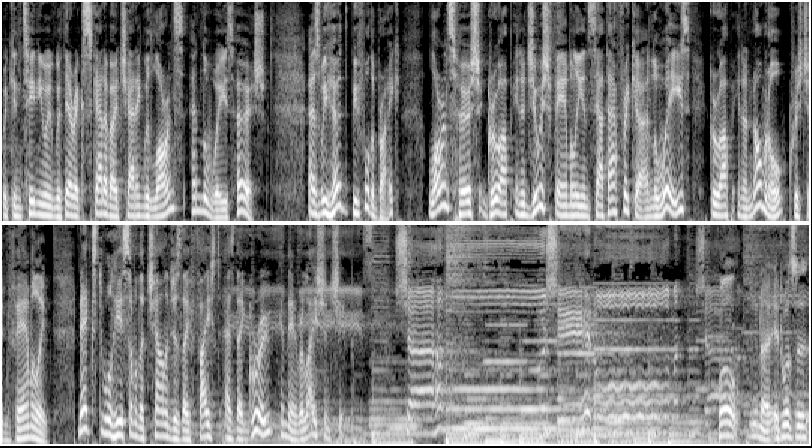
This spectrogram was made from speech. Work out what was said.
We're continuing with Eric Skattebo chatting with Lawrence and Louise Hirsch. As we heard before the break, Lawrence Hirsch grew up in a Jewish family in South Africa and Louise grew up in a nominal Christian family. Next, we'll hear some of the challenges they faced as they grew in their relationship. Well, you know, it was a,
